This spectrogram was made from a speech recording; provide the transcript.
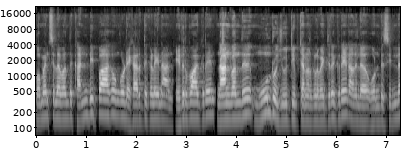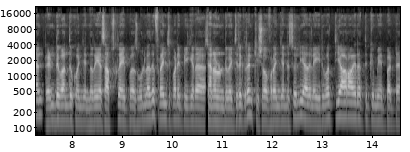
கொமெண்ட்ஸில் வந்து கண்டிப்பாக உங்களுடைய கருத்துக்களை நான் எதிர்பார்க்கிறேன். நான் வந்து மூன்று யூடியூப் சேனல்கள் வைத்திருக்கிறேன். அதில் ஒன்று சின்னன் ரெண்டு வந்து கொஞ்சம் நிறைய சப்ஸ்கிரைபர்ஸ் உள்ளது. ஃப்ரெஞ்சு படிப்பிக்கிற சேனல் ஒன்று வச்சிருக்கிறேன் கிஷோ ஃப்ரெஞ்ச் என்று சொல்லி அதில் இருபத்தி ஆறாயிரத்துக்கு மேற்பட்ட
